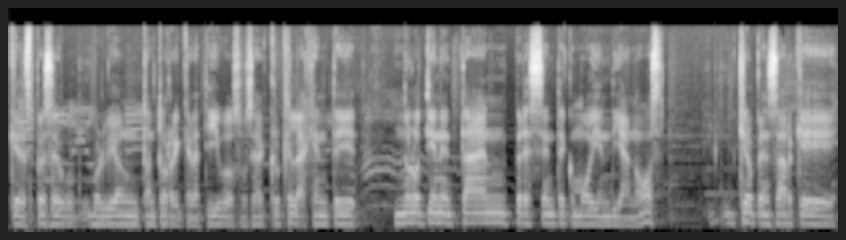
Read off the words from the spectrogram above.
que después se volvieron un tanto recreativos. O sea, creo que la gente no lo tiene tan presente como hoy en día, ¿no? quiero pensar que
